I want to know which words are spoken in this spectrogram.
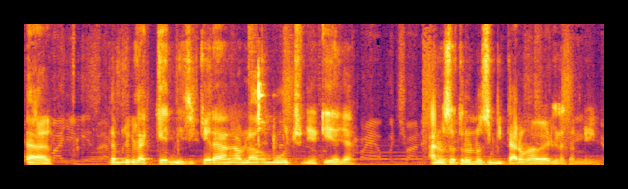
esa película qué? Ni siquiera han hablado mucho, ni aquí ni allá. A nosotros nos invitaron a verla también.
